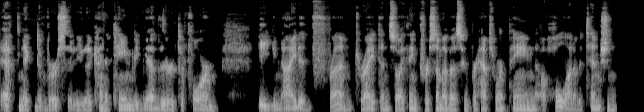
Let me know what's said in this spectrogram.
ethnic diversity that kind of came together to form a united front, right? And so I think for some of us who perhaps weren't paying a whole lot of attention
